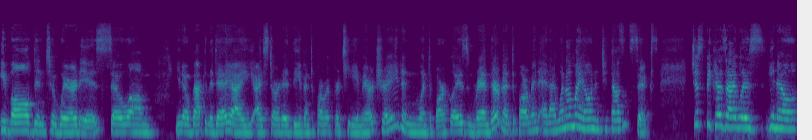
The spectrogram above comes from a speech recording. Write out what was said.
evolved into where it is. So. Um, you know, back in the day, I, I started the event department for TD Ameritrade and went to Barclays and ran their event department. And I went on my own in 2006 just because I was, you know,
